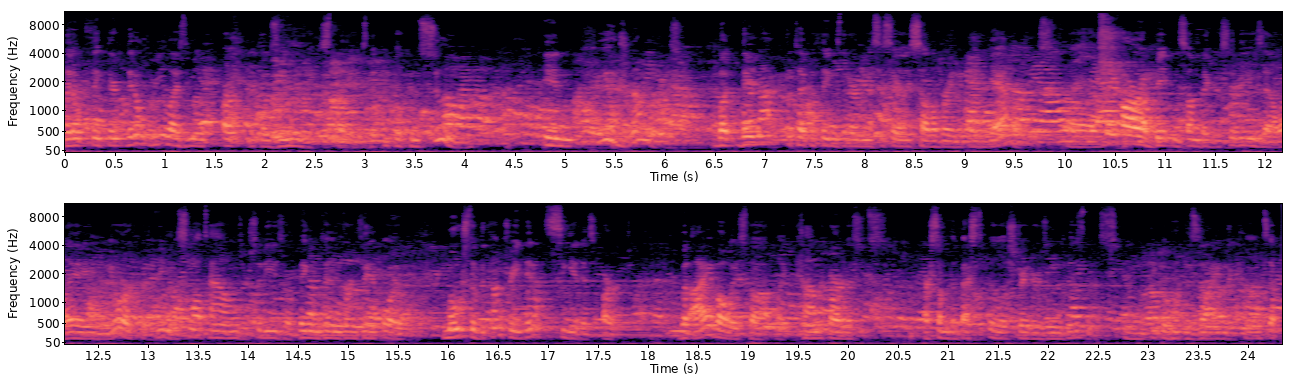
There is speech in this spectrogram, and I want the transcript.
they don't think they don't realize the amount of art that goes into these things that people consume in huge numbers but they're not the type of things that are necessarily celebrated in gatherings. Uh, they are a bit in some bigger cities, LA, New York, but you know, small towns or cities, or Binghamton, for example, or most of the country, they don't see it as art. But I've always thought like comic artists are some of the best illustrators in the business, and people who design the concept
